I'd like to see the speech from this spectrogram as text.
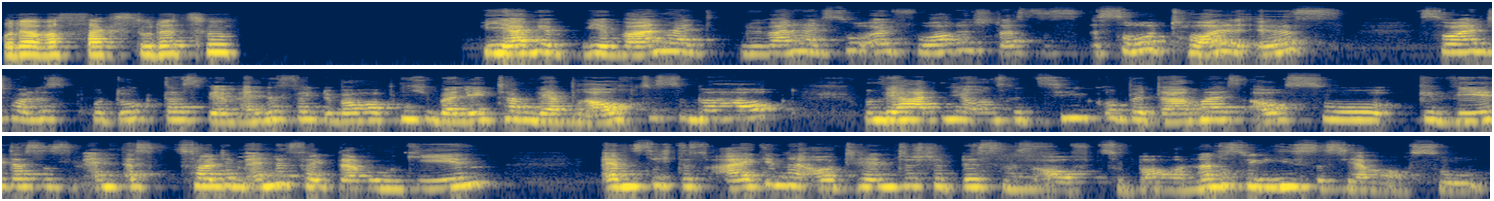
Oder was sagst du dazu? Ja, wir, wir, waren halt, wir waren halt so euphorisch, dass es so toll ist, so ein tolles Produkt, dass wir im Endeffekt überhaupt nicht überlegt haben, wer braucht es überhaupt. Und wir hatten ja unsere Zielgruppe damals auch so gewählt, dass es, es sollte im Endeffekt darum gehen, ähm, sich das eigene authentische Business aufzubauen. Ne? Deswegen hieß es ja auch so.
